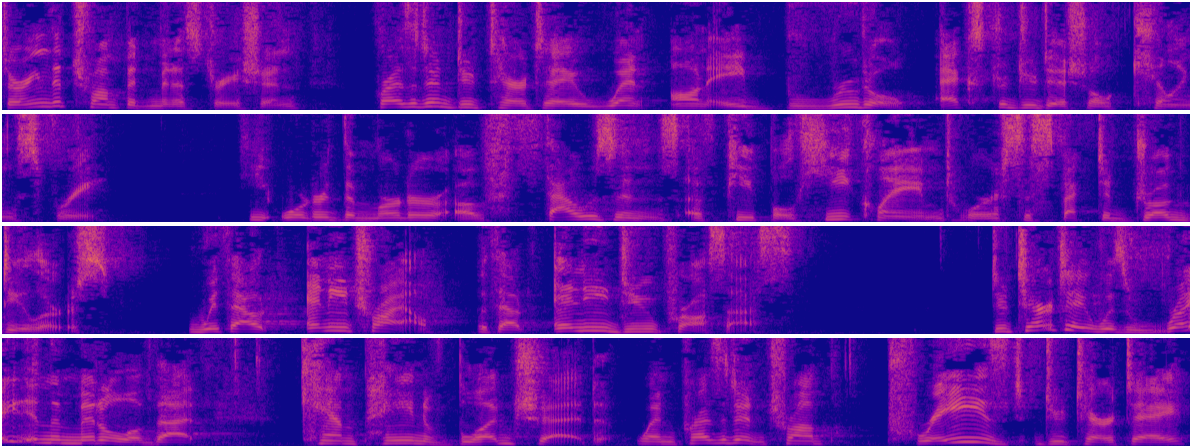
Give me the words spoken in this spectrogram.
During the Trump administration, President Duterte went on a brutal extrajudicial killing spree. He ordered the murder of thousands of people he claimed were suspected drug dealers without any trial, without any due process. Duterte was right in the middle of that campaign of bloodshed when President Trump praised Duterte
